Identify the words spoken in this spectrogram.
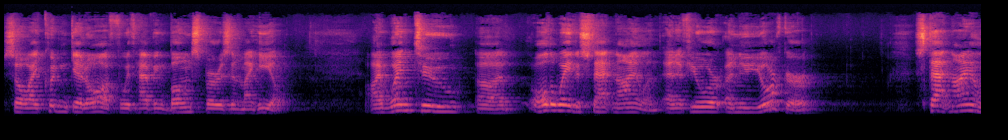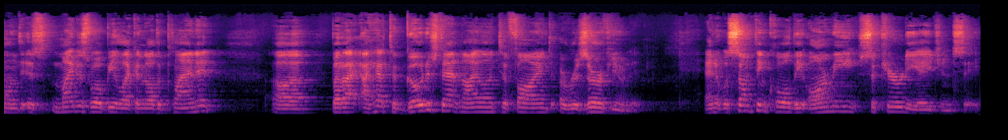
so I couldn't get off with having bone spurs in my heel. I went to uh, all the way to Staten Island, and if you're a New Yorker, Staten Island is might as well be like another planet. Uh, but I, I had to go to Staten Island to find a reserve unit, and it was something called the Army Security Agency.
